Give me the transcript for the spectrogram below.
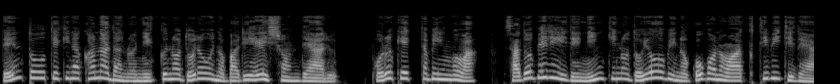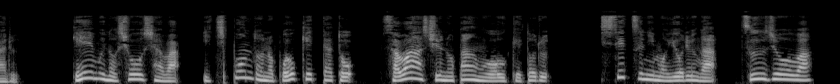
伝統的なカナダの肉のドローのバリエーションであるポルケッタビンゴはサドベリーで人気の土曜日の午後のアクティビティである。ゲームの勝者は1ポンドのポーケッタとサワー種のパンを受け取る。施設にもよるが、通常は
